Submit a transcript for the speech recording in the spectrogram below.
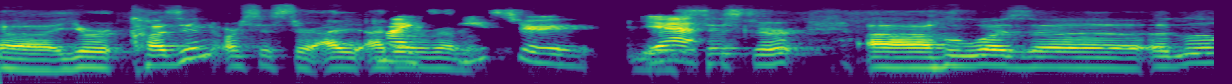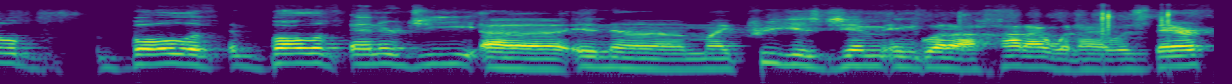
uh, your cousin or sister. I, I my don't remember sister. your Yeah. sister, uh, who was a, a little ball of ball of energy uh, in uh, my previous gym in Guadalajara when I was there,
